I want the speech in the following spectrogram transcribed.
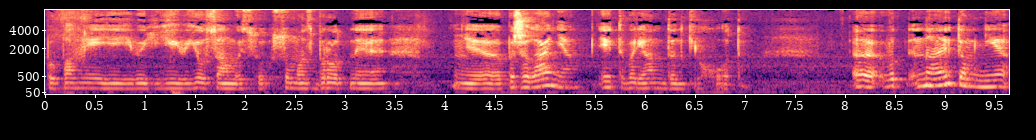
выполняя ее, ее самые сумасбродные э, пожелания. Это вариант Дон Кихота. Э, вот на это мне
